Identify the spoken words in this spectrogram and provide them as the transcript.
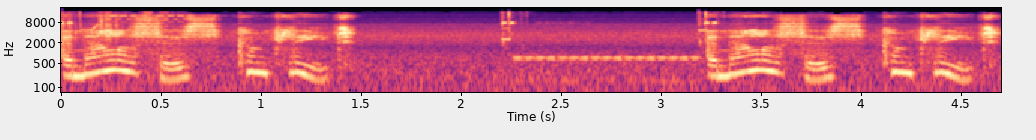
Analysis complete. Analysis complete.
